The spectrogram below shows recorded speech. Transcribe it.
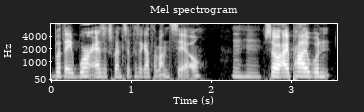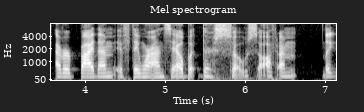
but they weren't as expensive because I got them on sale. Mm-hmm. So I probably wouldn't ever buy them if they weren't on sale, but they're so soft. I'm like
